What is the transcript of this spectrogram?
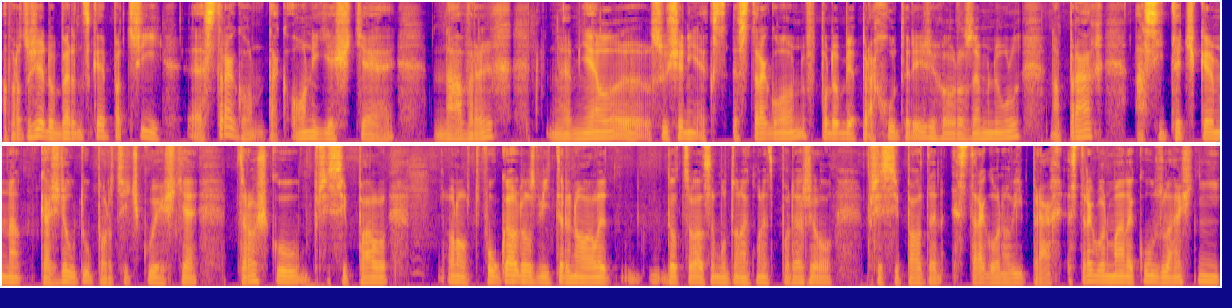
A protože do bernské patří estragon, tak on ještě navrh měl sušený estragon v podobě prachu, tedy že ho rozemnul na prach a sítečkem na každou tu porcičku ještě trošku přisypal ono foukal dost vítr, no, ale docela se mu to nakonec podařilo. Přisypal ten estragonový prach. Estragon má takovou zvláštní,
